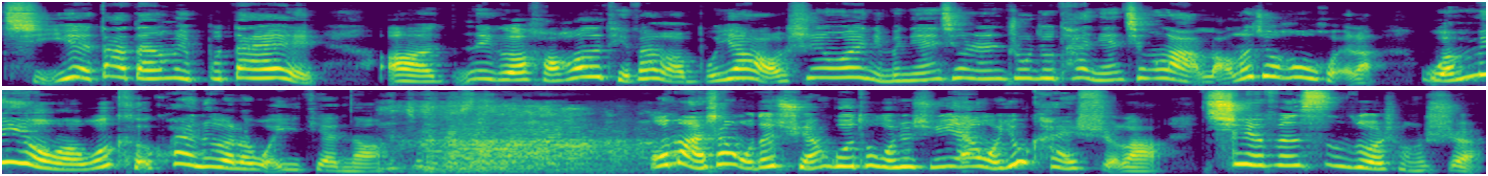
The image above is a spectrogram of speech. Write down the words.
企业、大单位不待啊，那个好好的铁饭碗不要，是因为你们年轻人终究太年轻了，老了就后悔了。我没有啊，我可快乐了，我一天呢。我马上我的全国脱口秀巡演我又开始了，七月份四座城市：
